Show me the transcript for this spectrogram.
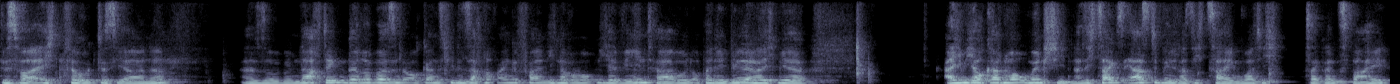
Das war echt ein verrücktes Jahr, ne? Also beim Nachdenken darüber sind auch ganz viele Sachen noch eingefallen, die ich noch überhaupt nicht erwähnt habe. Und auch bei den Bildern habe ich mir, habe ich mich auch gerade mal umentschieden. Also ich zeige das erste Bild, was ich zeigen wollte. Ich zeige dann zwei.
